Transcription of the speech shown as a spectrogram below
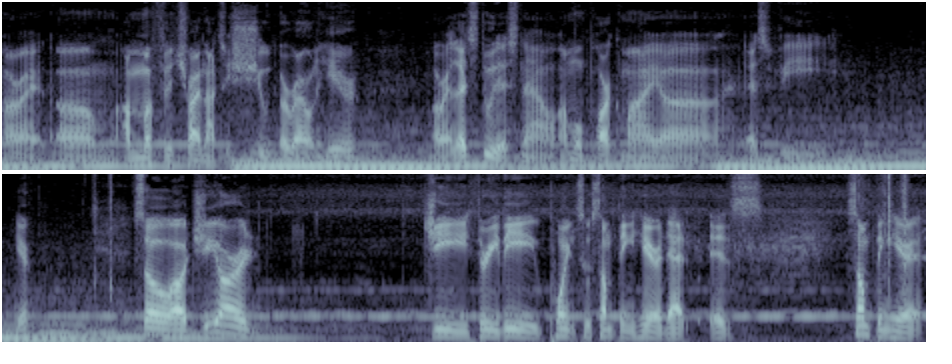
Alright, um, I'm gonna try not to shoot around here. Alright, let's do this now. I'm gonna park my uh, SV here. So uh, GRG3D points to something here that is something here.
